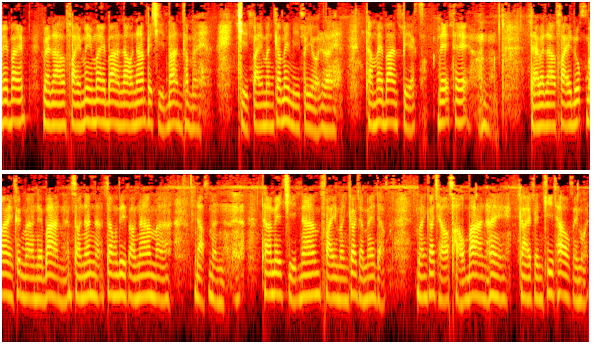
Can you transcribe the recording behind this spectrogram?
ไม่ไหม้เวลาไฟไม่ไหม้บ้านเราน้ำไปฉีดบ้านทำไม ฉีดไปมันก็ไม่มีประโยชน์อะไรทำให้บ้านเปียกเละเทะแต่เวลาไฟลุกไหม้ขึ้นมาในบ้านตอนนั้นต้องรีบเอาน้ำมาดับมัน ถ้าไม่ฉีดน้ำไฟมันก็จะไม่ดับ มันก็จะเผาบ้านให้กลายเป็นขี้เท่าไปหมด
